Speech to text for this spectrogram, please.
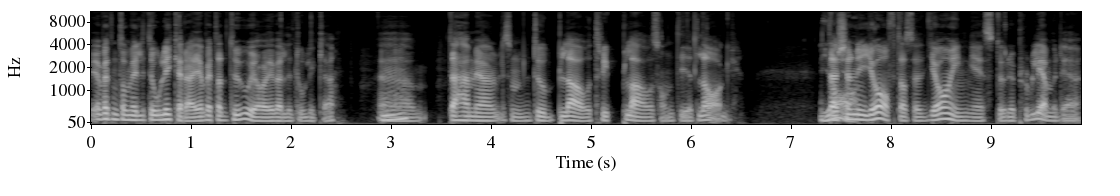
jag, vet inte om vi är lite olika där. Jag vet att du och jag är väldigt olika. Mm. Uh, det här med att liksom dubbla och trippla och sånt i ett lag. Ja. Där känner jag oftast att jag har inget större problem med det.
